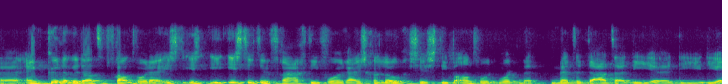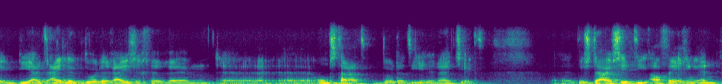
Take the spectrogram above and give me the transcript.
Uh, en kunnen we dat verantwoorden? Is, is, is dit een vraag die voor een reiziger logisch is, die beantwoord wordt met, met de data die, die, die, die uiteindelijk door de reiziger uh, ontstaat, doordat hij in en uitcheckt? Dus daar zit die afweging. En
